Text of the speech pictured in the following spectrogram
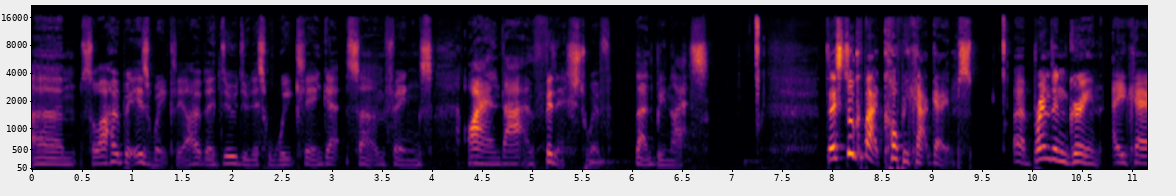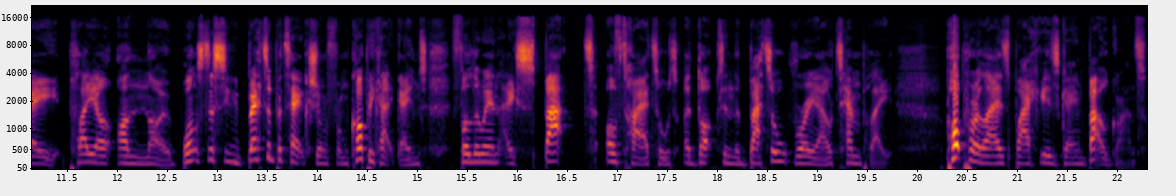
Um, so I hope it is weekly. I hope they do do this weekly and get certain things ironed out and finished with. That'd be nice. Let's talk about copycat games. Uh, Brendan Greene, aka Player Unknown, wants to see better protection from copycat games following a spat of titles adopting the Battle Royale template, popularized by his game Battlegrounds.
